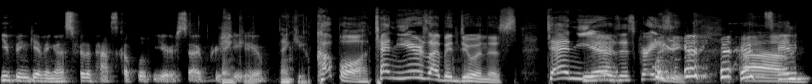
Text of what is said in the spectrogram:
you've been giving us for the past couple of years. So I appreciate Thank you. you. Thank you. Couple ten years I've been doing this. Ten years. Yeah. It's crazy. um,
